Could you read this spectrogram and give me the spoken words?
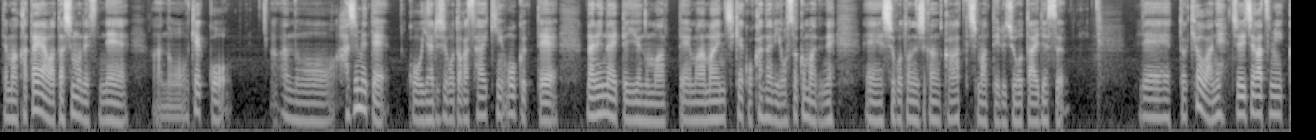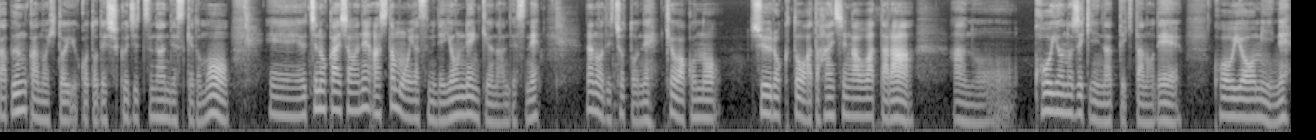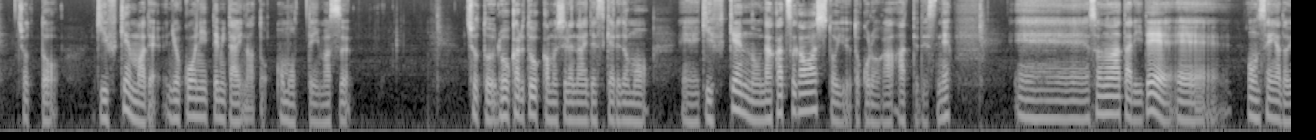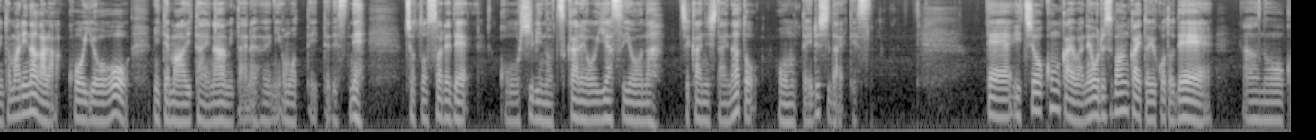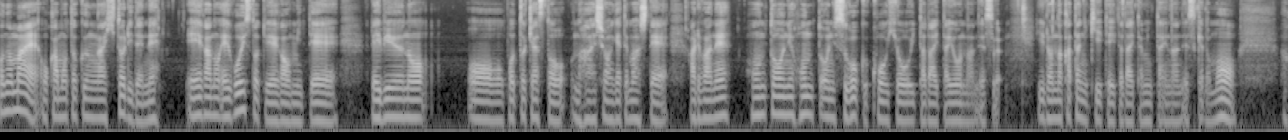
で、まあ、かたや私もですね、あの、結構、あの、初めて、こうやる仕事が最近多くって慣れないっていうのもあって、まあ毎日結構かなり遅くまでね、えー、仕事の時間がかかってしまっている状態です。で、えっと、今日はね、11月3日文化の日ということで祝日なんですけども、えー、うちの会社はね、明日もお休みで4連休なんですね。なのでちょっとね、今日はこの収録と、あと配信が終わったら、あのー、紅葉の時期になってきたので、紅葉を見にね、ちょっと岐阜県まで旅行に行ってみたいなと思っています。ちょっとローカルトークかもしれないですけれども、えー、岐阜県の中津川市というところがあってですね、えー、その辺りで、えー、温泉宿に泊まりながら紅葉を見て回りたいなみたいな風に思っていてですね。ちょっとそれでこう日々の疲れを癒すような時間にしたいなと思っている次第です。で一応今回はねお留守番会ということであのこの前岡本くんが一人でね映画のエゴイストという映画を見てレビューのポッドキャストの配信を上げてまして、あれはね、本当に本当にすごく好評をいただいたようなんです。いろんな方に聞いていただいたみたいなんですけども、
